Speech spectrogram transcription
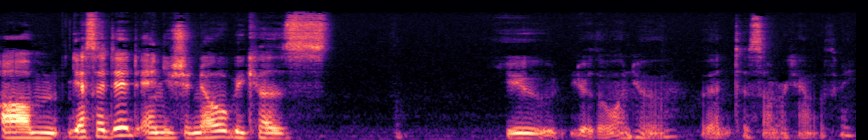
Um yes I did and you should know because you you're the one who went to summer camp with me.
